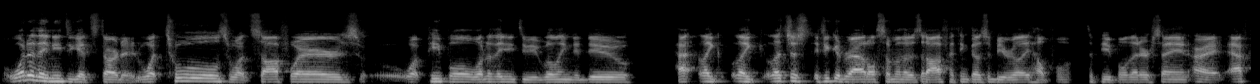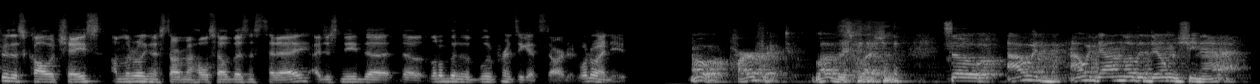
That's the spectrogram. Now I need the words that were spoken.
What do they need to get started? What tools, what softwares, what people, what do they need to be willing to do? How, like, like, let's just, if you could rattle some of those off, I think those would be really helpful to people that are saying, all right, after this call with Chase, I'm literally going to start my wholesale business today. I just need the, the little bit of the blueprint to get started. What do I need? Oh, perfect. Love this question. so I would I would download the Deal Machine app.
